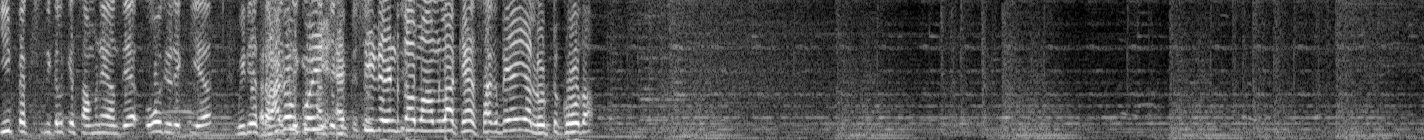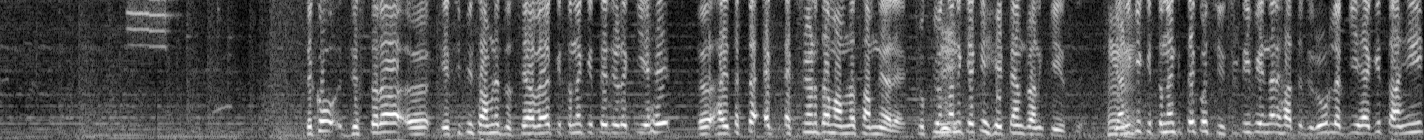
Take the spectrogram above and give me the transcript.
ਕੀ ਫੈਕਟਸ ਨਿਕਲ ਕੇ ਸਾਹਮਣੇ ਆਉਂਦੇ ਆ ਉਹ ਜਿਹੜੇ ਕੀ ਆ ਮੀਡੀਆ ਸਾਹਮਣੇ ਕੋਈ ਐਕਸੀਡੈਂਟ ਦਾ ਮਾਮਲਾ ਕਹਿ ਸਕਦੇ ਆ ਜਾਂ ਲੁੱਟ ਖੋਹ ਦਾ? ਦੇਖੋ ਜਿਸ ਤਰ੍ਹਾਂ ਏਸੀਪੀ ਸਾਹਮਣੇ ਦੱਸਿਆ ਹੋਇਆ ਹੈ, ਕਿਤੇ ਜਿਹੜਾ ਕਿ ਇਹ ਹਜੇ ਤੱਕ ਤਾਂ ਐਕਸੀਡੈਂਟ ਦਾ ਮਾਮਲਾ ਸਾਹਮਣੇ ਆ ਰਿਹਾ ਹੈ ਕਿਉਂਕਿ ਉਹਨਾਂ ਨੇ ਕਿਹਾ ਕਿ ਹਿੱਟ ਐਂਡ ਰਨ ਕੇਸ ਯਾਨੀ ਕਿ ਕਿਤੇ ਨਾ ਕਿਤੇ ਕੋਈ ਸੀਸੀਟੀਵੀ ਇਹਨਾਂ ਦੇ ਹੱਥ ਜ਼ਰੂਰ ਲੱਗੀ ਹੈਗੀ ਤਾਂ ਹੀ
